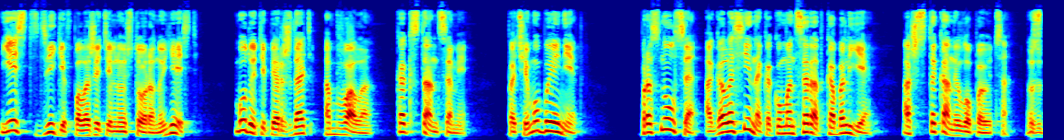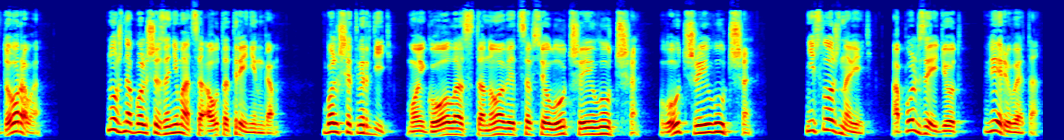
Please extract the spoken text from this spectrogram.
Есть сдвиги в положительную сторону, есть. Буду теперь ждать обвала, как с танцами. Почему бы и нет? Проснулся, а голосина, как у Монсеррат Кабалье. Аж стаканы лопаются. Здорово! Нужно больше заниматься аутотренингом. Больше твердить «Мой голос становится все лучше и лучше, лучше и лучше». Несложно ведь, а польза идет, верю в это.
